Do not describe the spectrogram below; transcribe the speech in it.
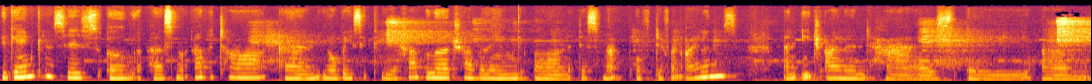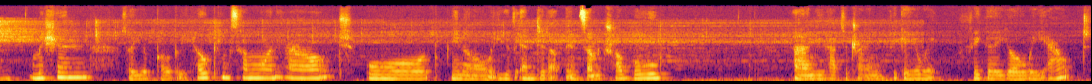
the game consists of a personal avatar and you're basically a traveler traveling on this map of different islands and each island has a um, mission. So you're probably helping someone out or you know you've ended up in some trouble and you have to try and figure your way figure your way out.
